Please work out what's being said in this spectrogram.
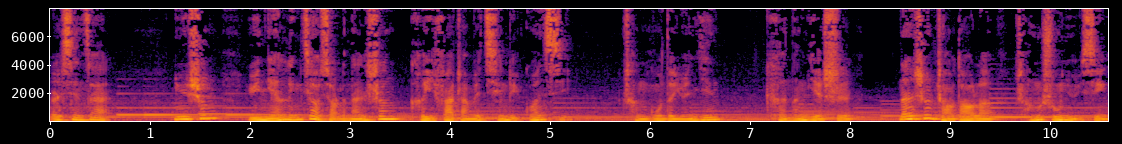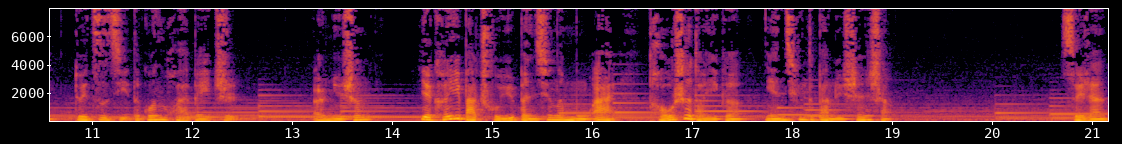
而现在，女生与年龄较小的男生可以发展为情侣关系。成功的原因，可能也是男生找到了成熟女性对自己的关怀备至，而女生也可以把处于本性的母爱投射到一个年轻的伴侣身上。虽然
